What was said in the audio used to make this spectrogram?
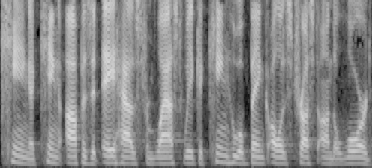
king, a king opposite Ahaz from last week, a king who will bank all his trust on the Lord.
